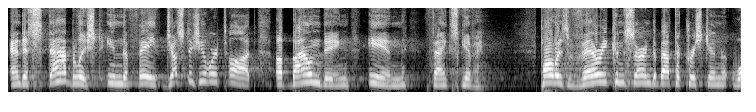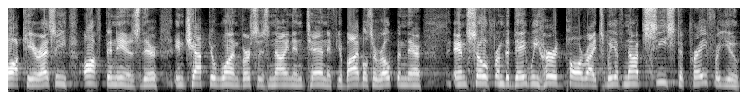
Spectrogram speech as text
and established in the faith, just as you were taught, abounding in thanksgiving. Paul is very concerned about the Christian walk here, as he often is. There in chapter 1, verses 9 and 10, if your Bibles are open there. And so, from the day we heard, Paul writes, We have not ceased to pray for you,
